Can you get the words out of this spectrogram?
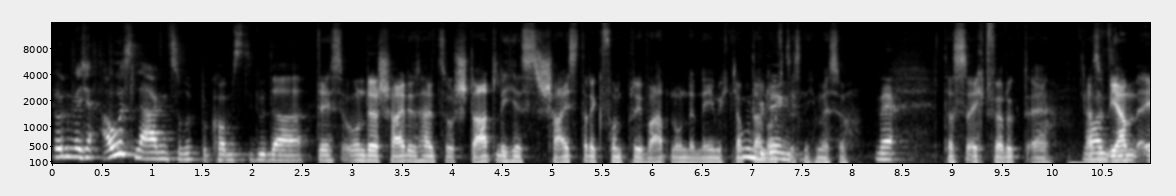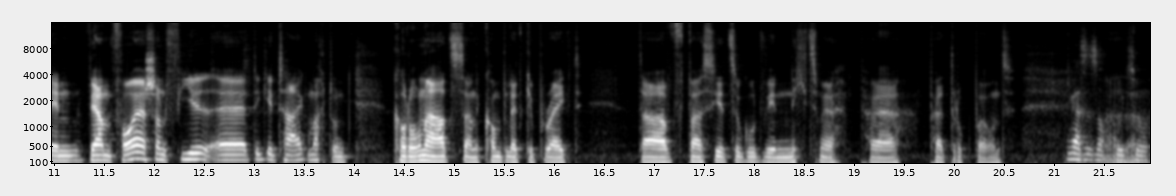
irgendwelche Auslagen zurückbekommst, die du da. Das unterscheidet halt so staatliches Scheißdreck von privaten Unternehmen. Ich glaube, da läuft es nicht mehr so. Ne. Das ist echt verrückt, ey. Also Wahnsinn. wir haben, in, wir haben vorher schon viel äh, digital gemacht und Corona hat es dann komplett gebreakt. Da passiert so gut wie nichts mehr per, per Druck bei uns. Das ist auch gut Also. so.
